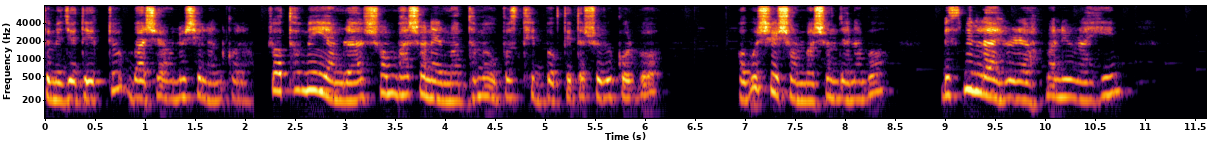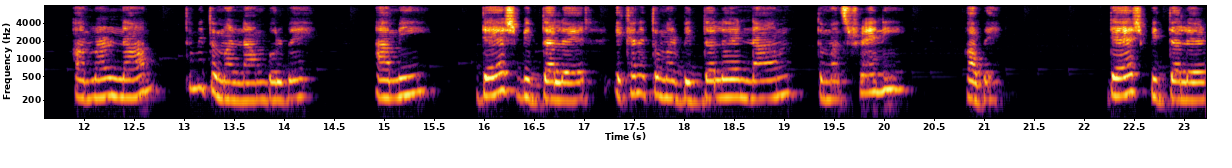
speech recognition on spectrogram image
তুমি যদি একটু বাসায় অনুশীলন করো। প্রথমেই আমরা সম্ভাষণের মাধ্যমে উপস্থিত বক্তৃতা শুরু করব। অবশ্যই সম্ভাষণ জানাব। বিসমিল্লাহ রহমান রাহিম আমার নাম, তুমি তোমার নাম বলবে। আমি ড্যাশ বিদ্যালয়ের, এখানে তোমার বিদ্যালয়ের নাম, তোমার শ্রেণি হবে। ড্যাশ বিদ্যালয়ের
